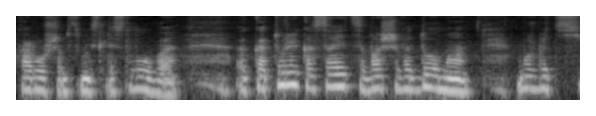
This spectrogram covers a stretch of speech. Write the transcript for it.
в хорошем смысле слова, который касается вашего дома. Может быть,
